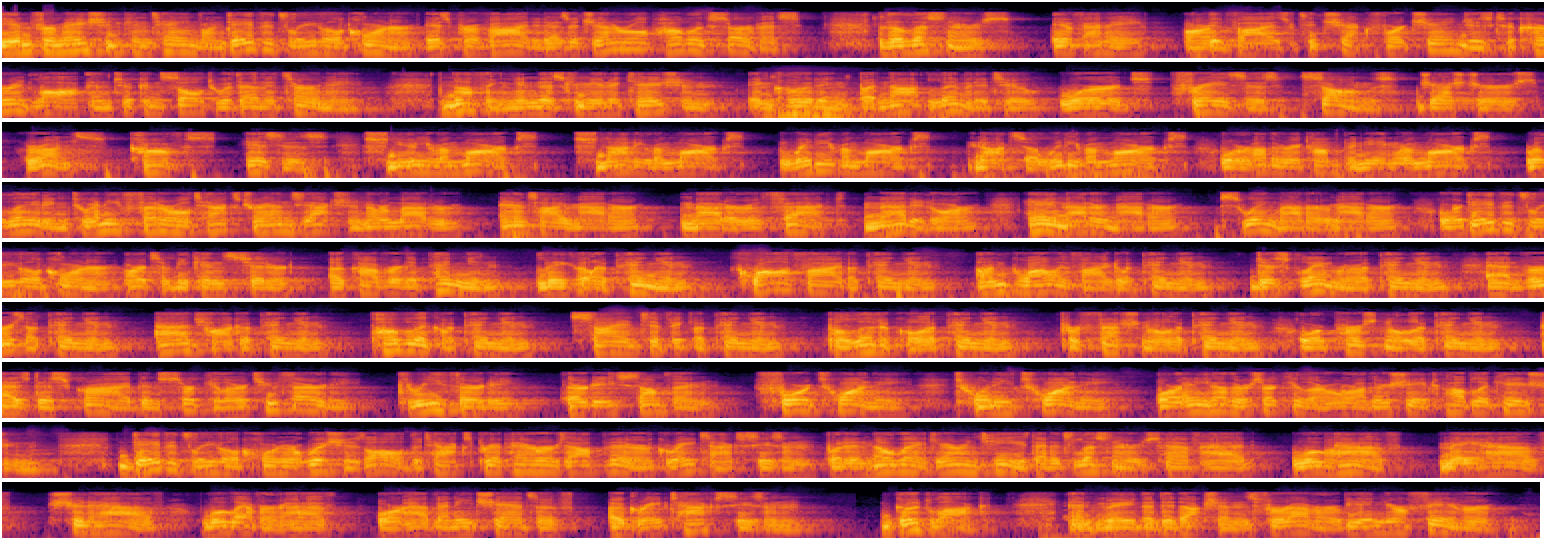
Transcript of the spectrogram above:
The information contained on David's Legal Corner is provided as a general public service. To the listeners, if any, are advised to check for changes to current law and to consult with an attorney. Nothing in this communication, including but not limited to words, phrases, songs, gestures, grunts, coughs, hisses, snooty remarks, snotty remarks, witty remarks, not so witty remarks, or other accompanying remarks relating to any federal tax transaction or matter, antimatter, matter of fact, matador, hey matter matter, swing matter matter, or David's legal corner are to be considered a covered opinion, legal opinion, qualified opinion, unqualified opinion, disclaimer opinion, adverse opinion, ad hoc opinion, public opinion, scientific opinion, political opinion, professional opinion, or personal opinion, as described in Circular 230, 330, 30 something, 420, 2020, or any other circular or other shaped publication. David's Legal Corner wishes all the tax preparers out there a great tax season, but in no way guarantees that its listeners have had, will have, may have, should have, will ever have, or have any chance of a great tax season. Good luck, and may the deductions forever be in your favor.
